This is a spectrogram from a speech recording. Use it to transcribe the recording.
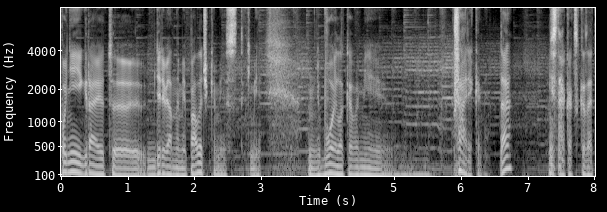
по ней играют э, деревянными палочками с такими войлоковыми шариками, да? не знаю, как сказать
